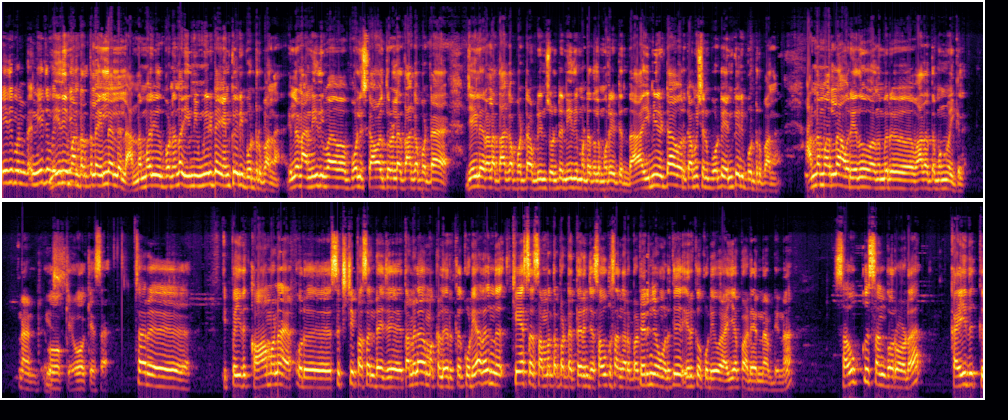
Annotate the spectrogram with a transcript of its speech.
நீதிமன்ற நீதிமன்ற நீதிமன்றத்துல இல்ல இல்ல இல்ல. அந்த மாதிரி இது பண்ணிருந்தா இமீடியட்டா என்கொயரி போட்டிருப்பாங்க. இல்ல நான் நீதி போலீஸ் காவல்துறையில தாக்கப்பட்டேன் ஜெயிலரால தாக்கப்பட்டேன் அப்படின்னு சொல்லிட்டு நீதிமன்றத்துல முறையிட்டு இருந்தா இமீடியட்டா ஒரு கமிஷன் போட்டு என்கொயரி போட்டிருப்பாங்க. அந்த மாதிரிலாம் அவர் எதுவும் அந்த மாதிரி வாதத்தை முன்வைக்கல. நன்றி. ஓகே ஓகே சார். சார் இப்போ இது காமனாக ஒரு சிக்ஸ்டி பர்சன்டேஜ் தமிழக மக்கள் இருக்கக்கூடிய அதாவது இந்த கேஸை சம்மந்தப்பட்ட தெரிஞ்ச சவுக்கு சங்கரை தெரிஞ்சவங்களுக்கு இருக்கக்கூடிய ஒரு ஐயப்பாடு என்ன அப்படின்னா சவுக்கு சங்கரோட கைதுக்கு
